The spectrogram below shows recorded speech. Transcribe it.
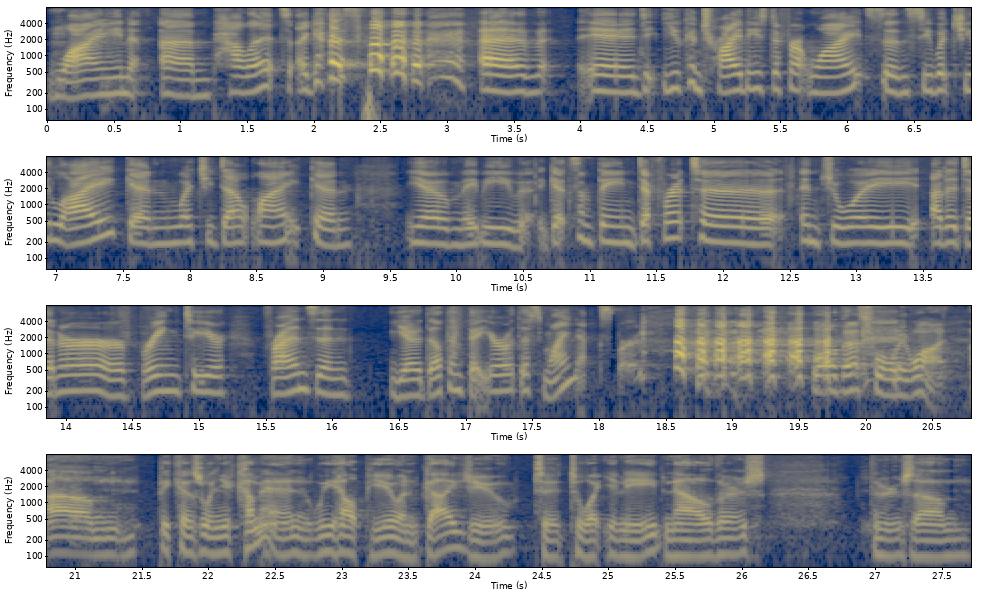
wine um, palette, I guess. um, and you can try these different wines and see what you like and what you don't like, and you know maybe get something different to enjoy at a dinner or bring to your friends, and you know they'll think that you're this wine expert. well, that's what we want. Um, because when you come in, we help you and guide you to, to what you need. Now, there's there's um,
